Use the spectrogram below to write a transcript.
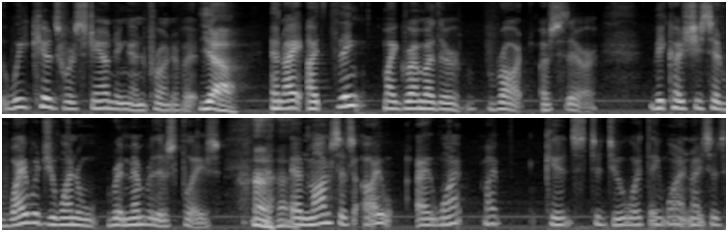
we kids were standing in front of it. Yeah. And I, I think my grandmother brought us there because she said, Why would you want to remember this place? and mom says, I, I want my kids to do what they want. And I said,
